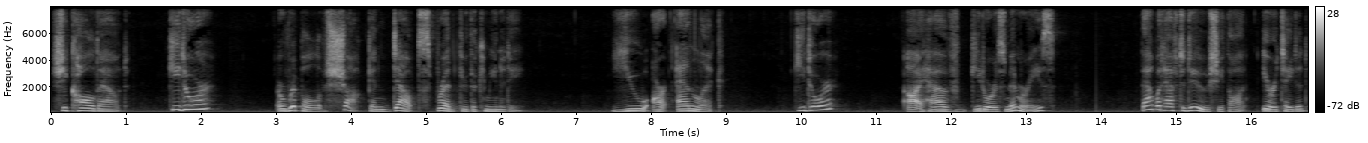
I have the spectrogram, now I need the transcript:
She called out, Gidor? A ripple of shock and doubt spread through the community. You are Anlic. Gidor? I have Gidor's memories. That would have to do, she thought, irritated.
